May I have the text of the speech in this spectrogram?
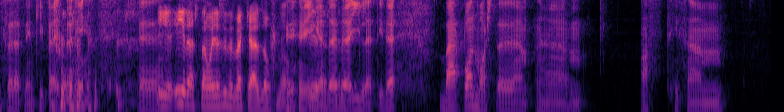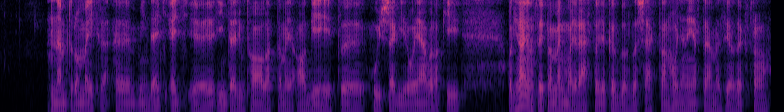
szeretném kifejteni. éreztem, hogy ez időbe kell dobnom. Igen, de, de illet ide. Bár pont most ö, ö, azt hiszem, nem tudom melyikre, mindegy, egy interjút hallgattam a G7 ö, újságírójával, aki, aki nagyon szépen megmagyarázta, hogy a közgazdaságtan hogyan értelmezi az extra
